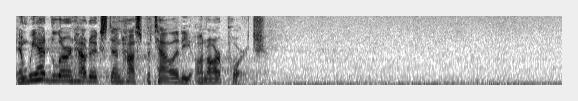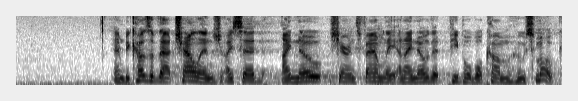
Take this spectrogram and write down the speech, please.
And we had to learn how to extend hospitality on our porch. And because of that challenge, I said, I know Sharon's family, and I know that people will come who smoke.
